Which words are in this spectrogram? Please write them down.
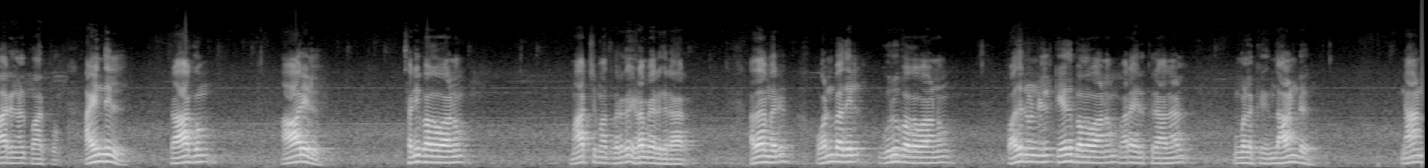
பாருங்கள் பார்ப்போம். ஐந்தில் ராகும் ஆறில் சனி பகவானும் மார்ச் மாத பிறகு இடம்பெறுகிறார் அதே மாதிரி ஒன்பதில் குரு பகவானும் பதினொன்றில் கேது பகவானும் வர இருக்கிறானால் உங்களுக்கு இந்த ஆண்டு நான்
